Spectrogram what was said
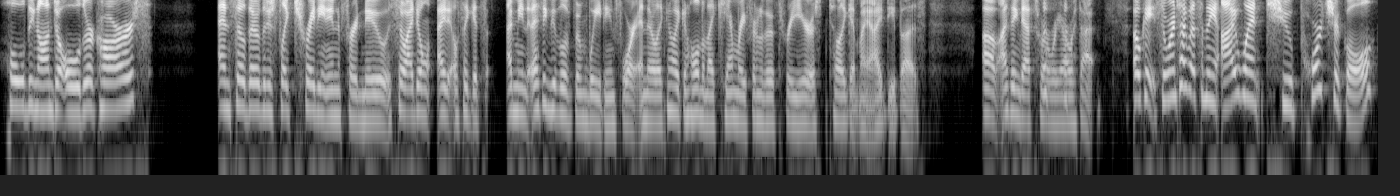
holding on to older cars. And so they're just like trading in for new. So I don't I don't think it's I mean, I think people have been waiting for it and they're like, no, I can hold on my Camry for another three years until I get my ID buzz. Um, I think that's where we are with that. Okay, so we're gonna talk about something. I went to Portugal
